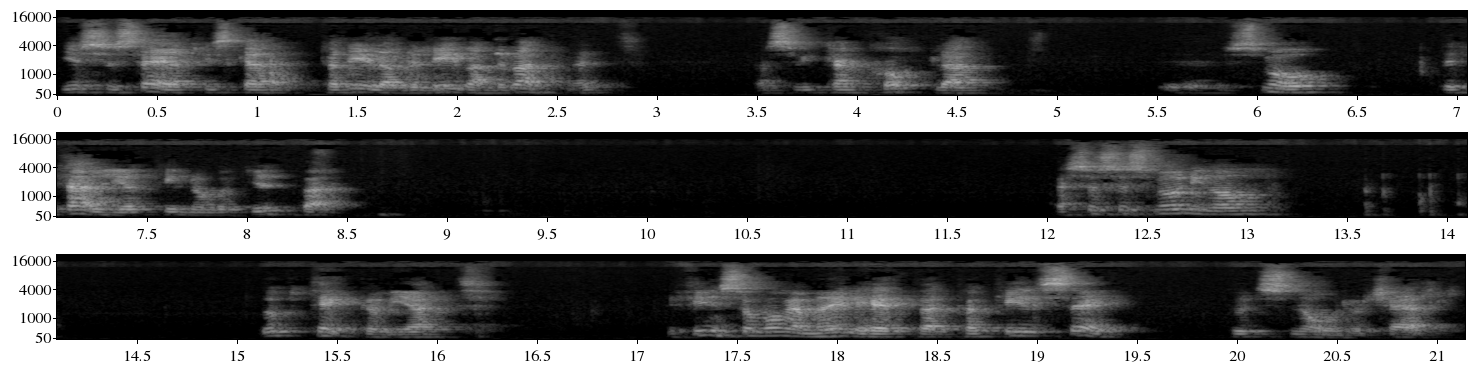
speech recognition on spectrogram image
Jesus säger att vi ska ta del av det levande vattnet. Alltså vi kan koppla eh, små detaljer till något djupare. Alltså så småningom upptäcker vi att det finns så många möjligheter att ta till sig Guds nåd och kärlek.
